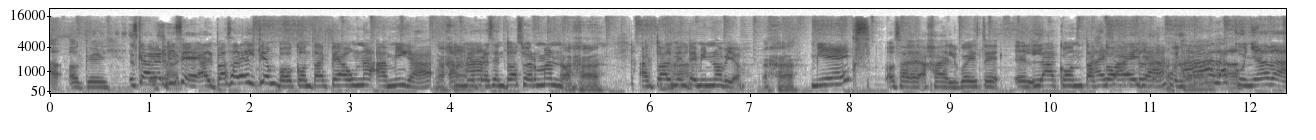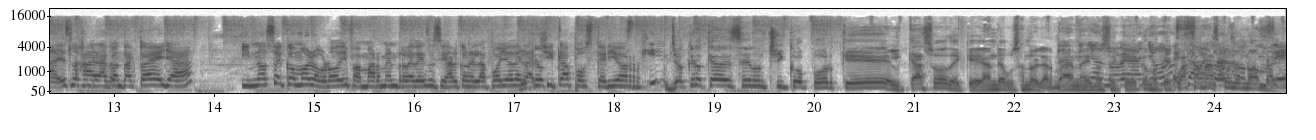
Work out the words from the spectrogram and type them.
Ah, ok. Es que, a ver, dice, al pasar el tiempo, contacté a una amiga Ajá. y me presentó a su hermano. Ajá, Actualmente mi novio. ajá. Mi ex, o sea, ajá, el güey este, la contactó Ah, a ella. es la cuñada. Ah, la cuñada. Es la Ajá, la contactó a ella y no sé cómo logró difamarme en redes sociales con el apoyo de Yo la creo- chica posterior. Yo creo que ha de ser un chico porque el caso de que ande abusando de la hermana y no sé qué, como que cuaja más con un hombre, Sí,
